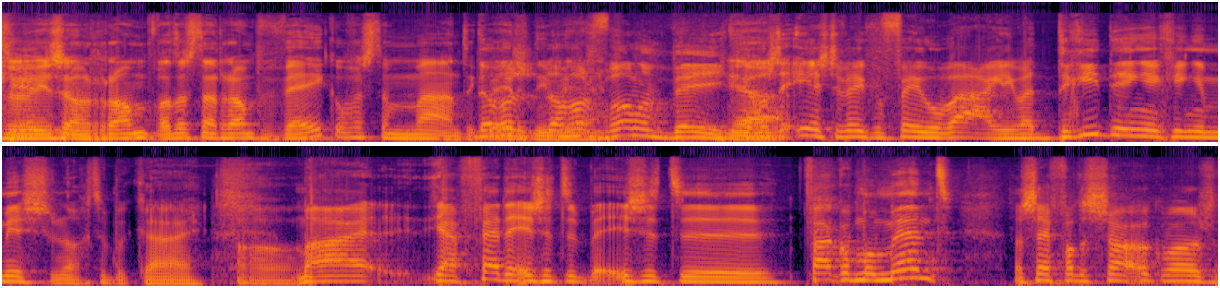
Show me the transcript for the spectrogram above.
Dat we weer zo'n ramp... Wat was het, een rampweek of was het een maand? Ik dat weet was, het niet dat meer. was vooral een week. Ja. Dat was de eerste week van februari. Waar drie dingen gingen mis toen achter elkaar. Oh. Maar ja, verder is het, is het eh, vaak op het moment... Dat zei Van der Sar ook wel eens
